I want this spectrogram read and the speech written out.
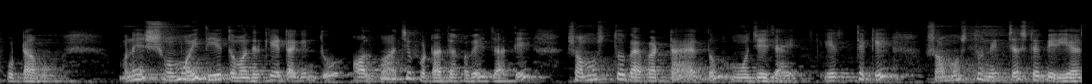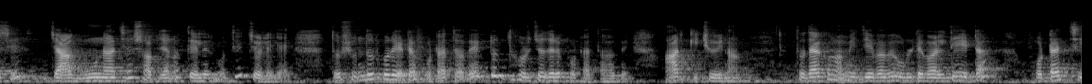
ফোটাবো। মানে সময় দিয়ে তোমাদেরকে এটা কিন্তু অল্প আঁচে ফোটাতে হবে যাতে সমস্ত ব্যাপারটা একদম মজে যায়। এর থেকে সমস্ত নির্যাসটা বেরিয়ে আসে, যা গুণ আছে সব যেন তেলের মধ্যে চলে যায়। তো সুন্দর করে এটা ফোটাতে হবে, একটু ধৈর্য ধরে ফোটাতে হবে, আর কিছুই না। তো দেখো আমি যেভাবে উল্টে পাল্টে এটা ফোটাচ্ছি,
